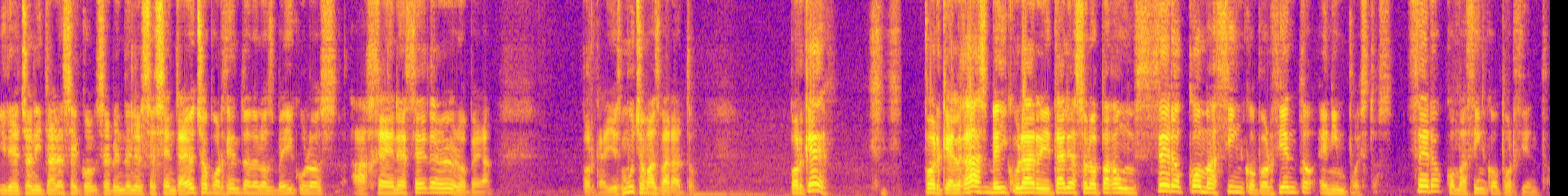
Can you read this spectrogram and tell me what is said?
y de hecho en Italia se, venden el 68% de los vehículos a GNC de la Unión Europea, porque ahí es mucho más barato. ¿Por qué? Porque el gas vehicular en Italia solo paga un 0,5% en impuestos. 0,5%.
